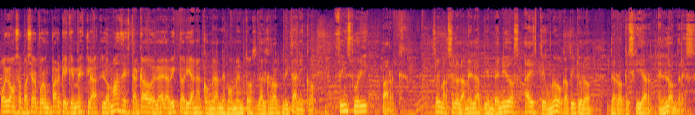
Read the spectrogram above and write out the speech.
Hoy vamos a pasear por un parque que mezcla lo más destacado de la era victoriana con grandes momentos del rock británico, Finsbury Park. Soy Marcelo Lamela, bienvenidos a este, un nuevo capítulo de Rock is Here en Londres.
